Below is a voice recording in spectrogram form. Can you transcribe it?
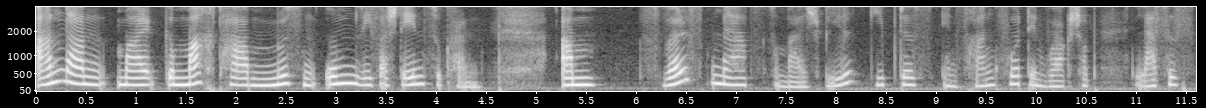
anderen mal gemacht haben müssen, um sie verstehen zu können. Am 12. März zum Beispiel gibt es in Frankfurt den Workshop Lass es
